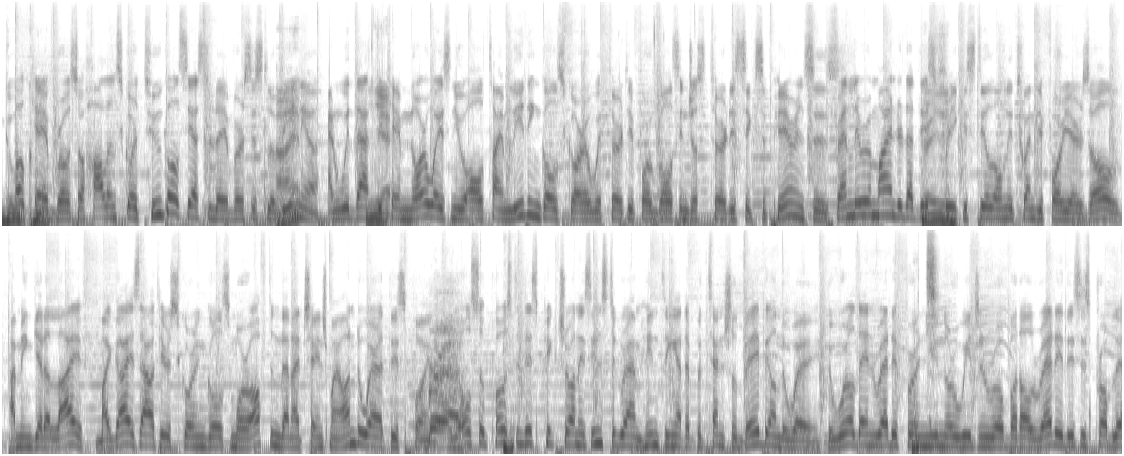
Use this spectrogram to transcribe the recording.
go. Okay, bro. So Haaland scored two goals yesterday versus Slovenia, and with that Yeah. became Norway's new all-time leading goal scorer with 34 goals in just 36 appearances. Friendly reminder that this Crazy. freak is still only 24 years old. I mean, get a life. My guy is out here scoring goals more often than I change my underwear at this point. He also posted this picture on his Instagram, hinting at a potential baby on the way. The world ain't ready for a new Norwegian robot already. This is probably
